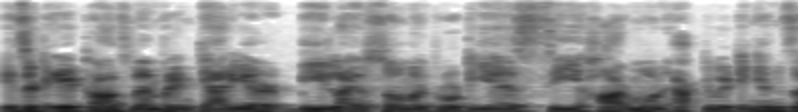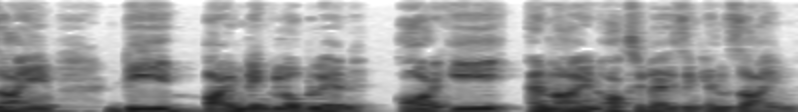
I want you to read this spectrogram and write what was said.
Is it A, transmembrane carrier, B, lysosomal protease, C, hormone activating enzyme, D, binding globulin, or E, anion oxidizing enzyme.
